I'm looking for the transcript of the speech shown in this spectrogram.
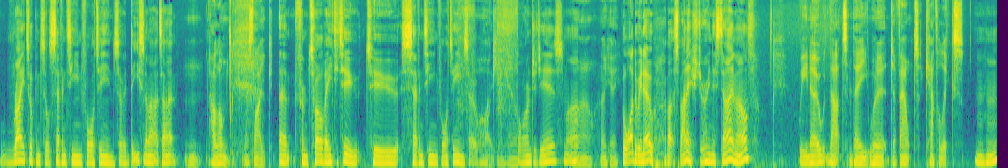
right up until 1714, so a decent amount of time. Mm. How long? That's like Um, from 1282 to 1714, so like Fucking hell. 400 years. like wow. Okay. But what do we know about the Spanish during this time, Miles? We know that they were devout Catholics. hmm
